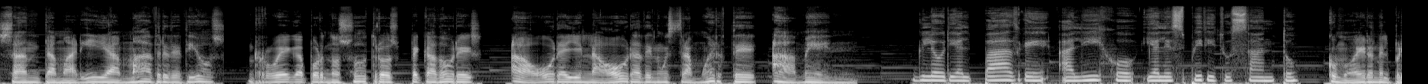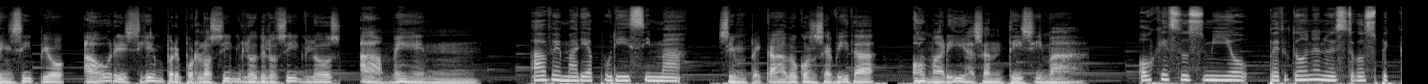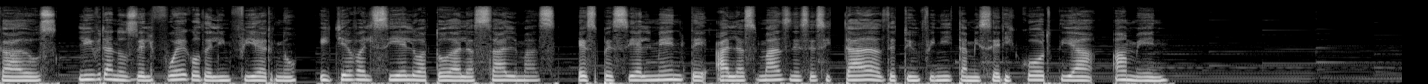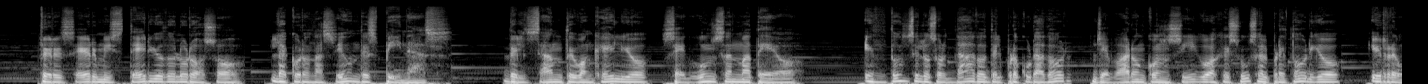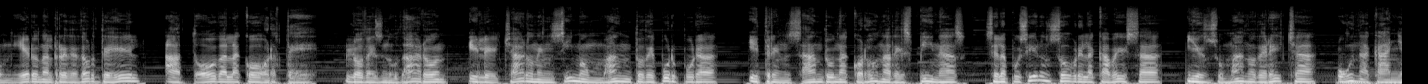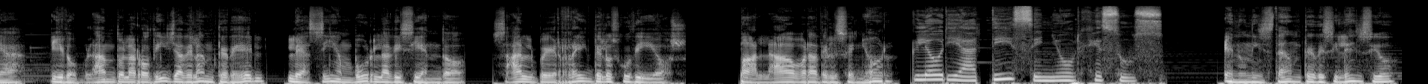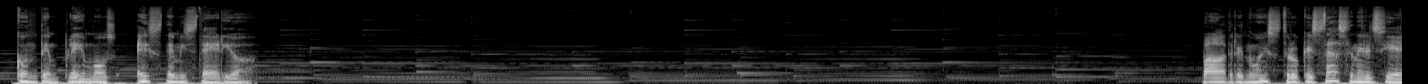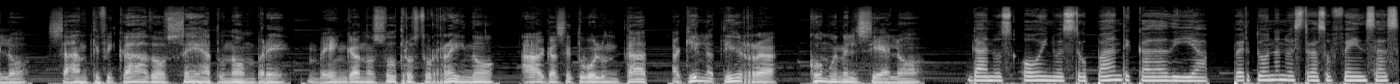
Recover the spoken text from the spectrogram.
Santa María, Madre de Dios, ruega por nosotros pecadores, ahora y en la hora de nuestra muerte. Amén. Gloria al Padre, al Hijo y al Espíritu Santo. Como era en el principio, ahora y siempre por los siglos de los siglos. Amén. Ave María Purísima, sin pecado concebida, oh María Santísima. Oh Jesús mío, perdona nuestros pecados, líbranos del fuego del infierno, y lleva al cielo a todas las almas, especialmente a las más necesitadas de tu infinita misericordia. Amén. Tercer Misterio Doloroso, la coronación de espinas. Del Santo Evangelio según San Mateo. Entonces los soldados del procurador llevaron consigo a Jesús al pretorio y reunieron alrededor de él a toda la corte. Lo desnudaron y le echaron encima un manto de púrpura y trenzando una corona de espinas, se la pusieron sobre la cabeza y en su mano derecha una caña, y doblando la rodilla delante de él, le hacían burla diciendo, Salve, Rey de los judíos. Palabra del Señor. Gloria a ti, Señor Jesús. En un instante de silencio, contemplemos este misterio. Padre nuestro que estás en el cielo, santificado sea tu nombre, venga a nosotros tu reino, hágase tu voluntad aquí en la tierra como en el cielo. Danos hoy nuestro pan de cada día. Perdona nuestras ofensas,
